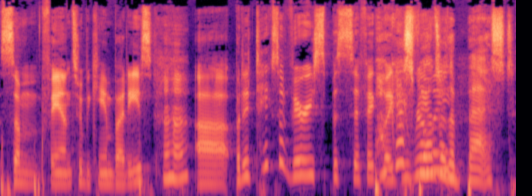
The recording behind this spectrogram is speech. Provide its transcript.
some fans who became buddies. uh but it takes a very specific like you Uh-huh. Podcast really, fans are the best.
